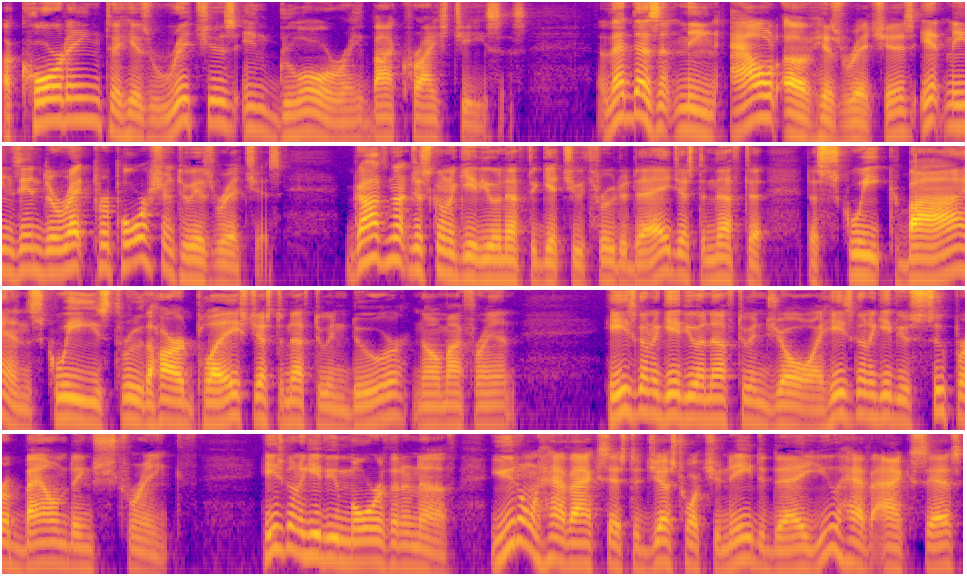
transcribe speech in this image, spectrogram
according to his riches in glory by Christ Jesus. That doesn't mean out of his riches, it means in direct proportion to his riches. God's not just going to give you enough to get you through today, just enough to, to squeak by and squeeze through the hard place, just enough to endure. No, my friend. He's going to give you enough to enjoy. He's going to give you superabounding strength. He's going to give you more than enough. You don't have access to just what you need today. You have access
